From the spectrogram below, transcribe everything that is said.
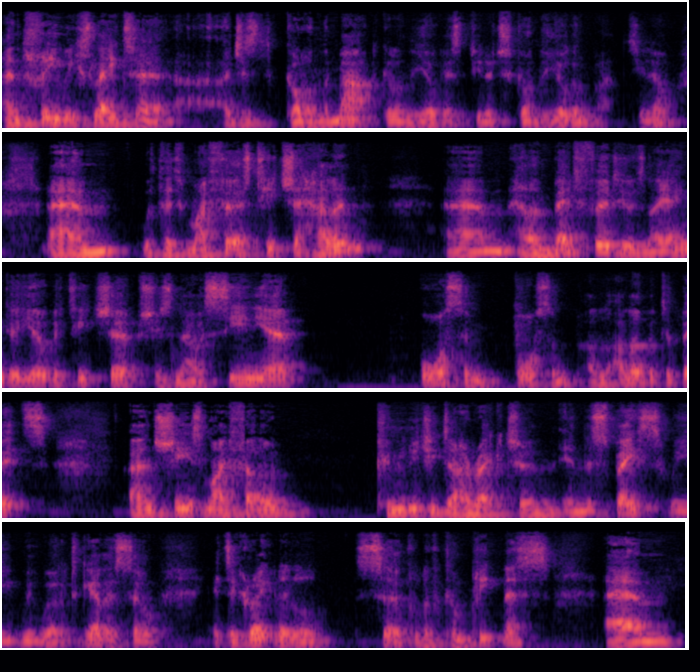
and three weeks later, I just got on the mat, got on the yoga, you know, just got on the yoga mat, you know, um, with the, my first teacher, Helen, um, Helen Bedford, who's an Iyengar yoga teacher. She's now a senior. Awesome, awesome. I, I love her to bits. And she's my fellow community director in, in the space. We, we work together. So it's a great little circle of completeness. Um,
